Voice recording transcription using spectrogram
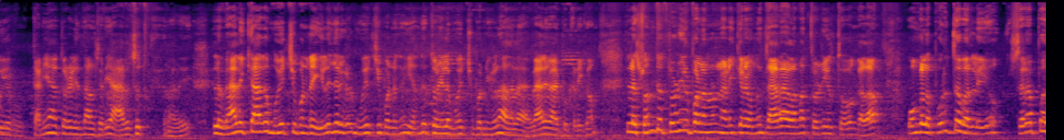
உயர்வு தனியார் துறையில் இருந்தாலும் சரி அரசு துறையினாலும் இல்லை வேலைக்காக முயற்சி பண்ணுற இளைஞர்கள் முயற்சி பண்ணுங்கள் எந்த துறையில் முயற்சி பண்ணீங்களோ அதில் வேலை வாய்ப்பு கிடைக்கும். இல்லை சொந்த தொழில் பண்ணணும்னு நினைக்கிறவங்க தாராளமாக தொழில் துவங்கலாம். உங்களை பொறுத்தவரையிலையும் சிறப்பாக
